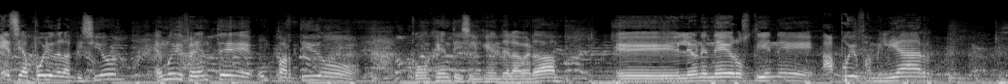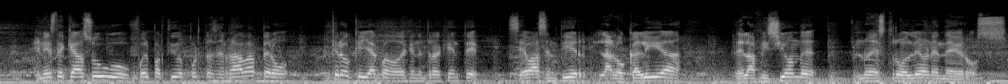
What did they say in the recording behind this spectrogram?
ese apoyo de la afición. Es muy diferente un partido con gente y sin gente, la verdad. Eh, Leones Negros tiene apoyo familiar. En este caso fue el partido de puerta cerrada, pero creo que ya cuando dejen entrar gente se va a sentir la localía de la afición de nuestros Leones Negros.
